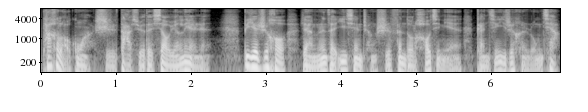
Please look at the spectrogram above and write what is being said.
她和老公啊是大学的校园恋人，毕业之后两个人在一线城市奋斗了好几年，感情一直很融洽。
